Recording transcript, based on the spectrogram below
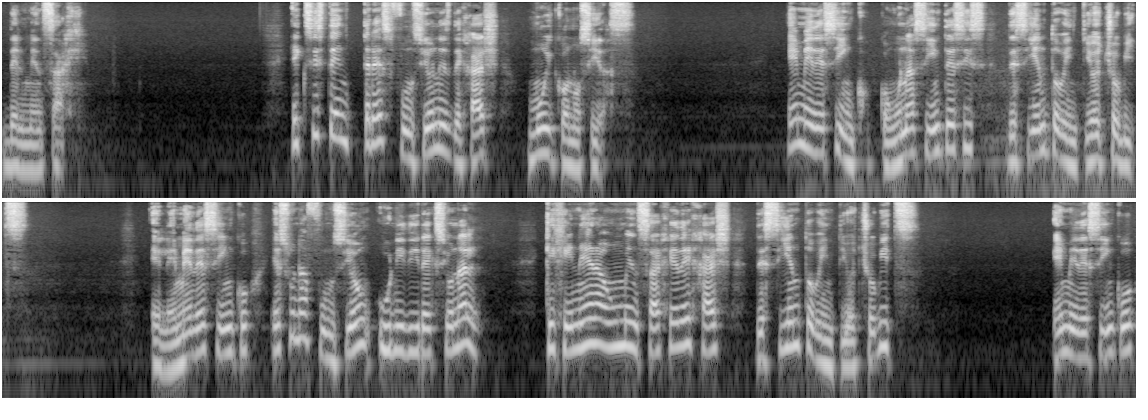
del mensaje. Existen tres funciones de hash muy conocidas. MD5 con una síntesis de 128 bits. El MD5 es una función unidireccional que genera un mensaje de hash de 128 bits. MD5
